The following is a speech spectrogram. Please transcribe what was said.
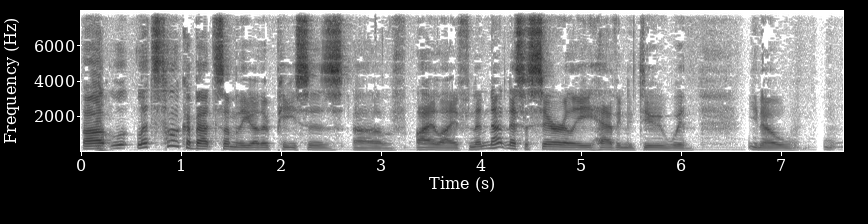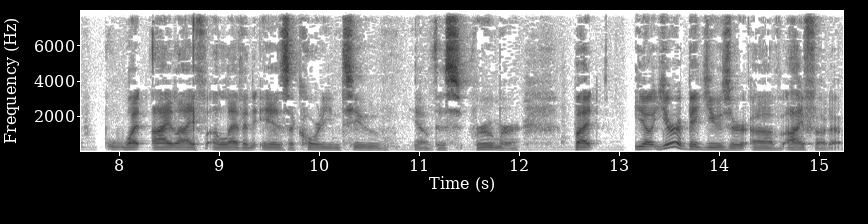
Uh, l- let's talk about some of the other pieces of iLife, not necessarily having to do with, you know, what iLife 11 is according to you know this rumor, but you know, you're a big user of iPhoto.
